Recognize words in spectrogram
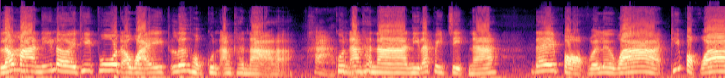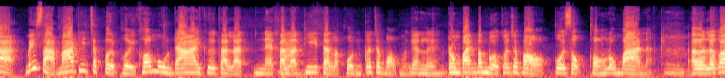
แล้วมานี้เลยที่พูดเอาไว้เรื่องของคุณอังคณาค่ะ ค่ะ คุณอังคณานีรปิจิตรนะ ได้บอกไว้เลยว่าที่บอกว่าไม่สามารถที่จะเปิดเผยข้อมูลได้คือแต่ละในแต่ละที่แต่ละคนก็จะบอกเหมือนกันเลยโรงพยาบาลตำรวจก็จะบอกโฆษกของโรงพยาบาลอะอืมเออแล้วก็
